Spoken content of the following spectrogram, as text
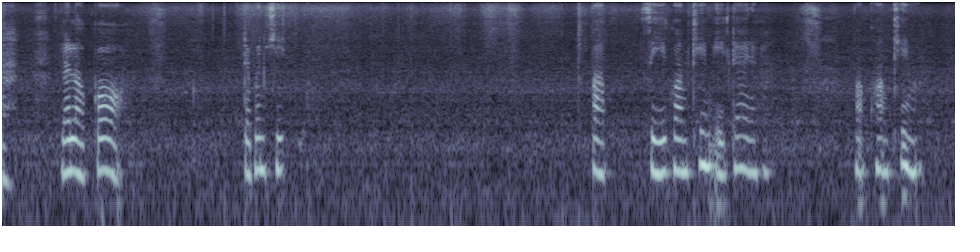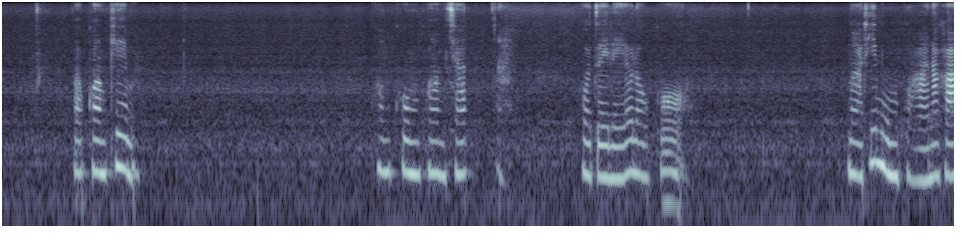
อะแล้วเราก็ดับเบิลคลิก ปรับสีความเข้มอีกได้นะคะ ปรับความเข้ม ปรับความเข้ม ความคมความชัดอพอใจแล้วเราก็ มาที่มุมขวานะคะ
